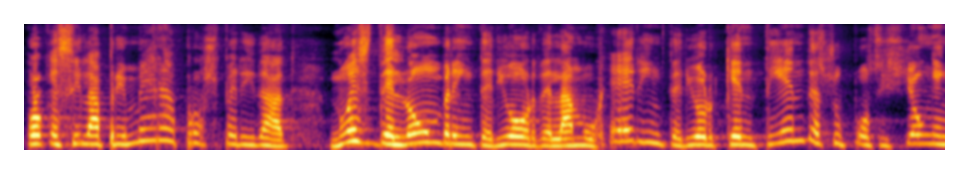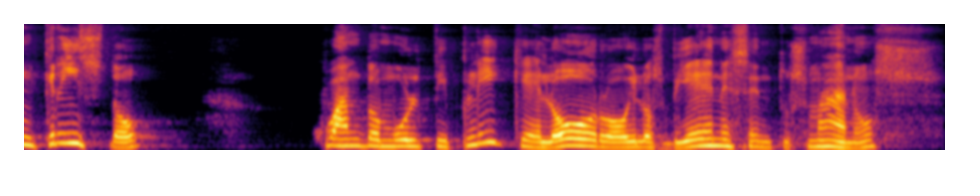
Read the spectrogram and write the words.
Porque si la primera prosperidad no es del hombre interior, de la mujer interior que entiende su posición en Cristo, cuando multiplique el oro y los bienes en tus manos,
